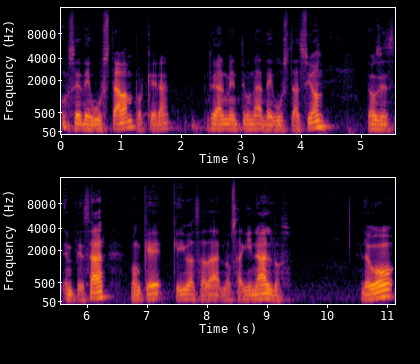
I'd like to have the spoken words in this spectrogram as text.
o se degustaban, porque era realmente una degustación. Entonces, empezar con qué, qué ibas a dar, los aguinaldos. Luego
